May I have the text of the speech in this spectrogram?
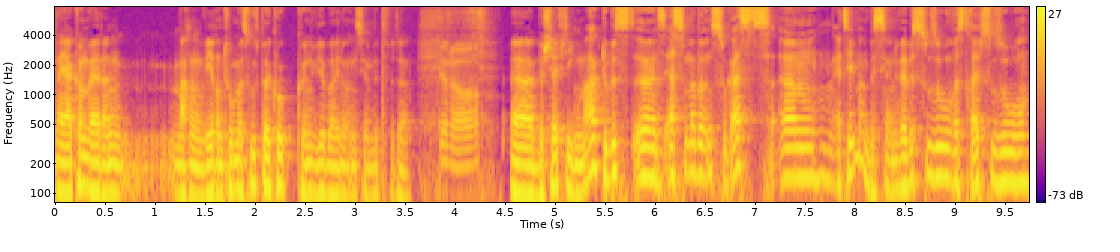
Naja, können wir ja dann machen. Während Thomas Fußball guckt, können wir beide uns hier mit Twitter genau. äh, beschäftigen. Marc, du bist äh, das erste Mal bei uns zu Gast. Ähm, erzähl mal ein bisschen. Wer bist du so? Was treibst du so?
